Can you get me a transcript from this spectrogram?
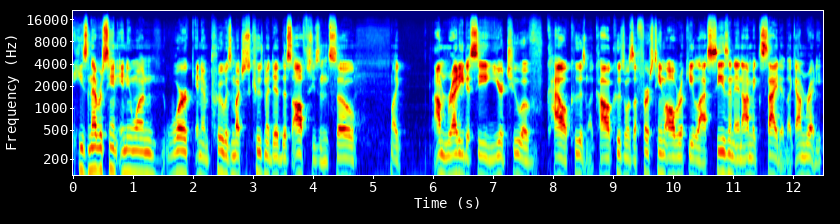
he's never seen anyone work and improve as much as Kuzma did this offseason. So, like, I'm ready to see year two of Kyle Kuzma. Kyle Kuzma was a first team All Rookie last season, and I'm excited. Like, I'm ready.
